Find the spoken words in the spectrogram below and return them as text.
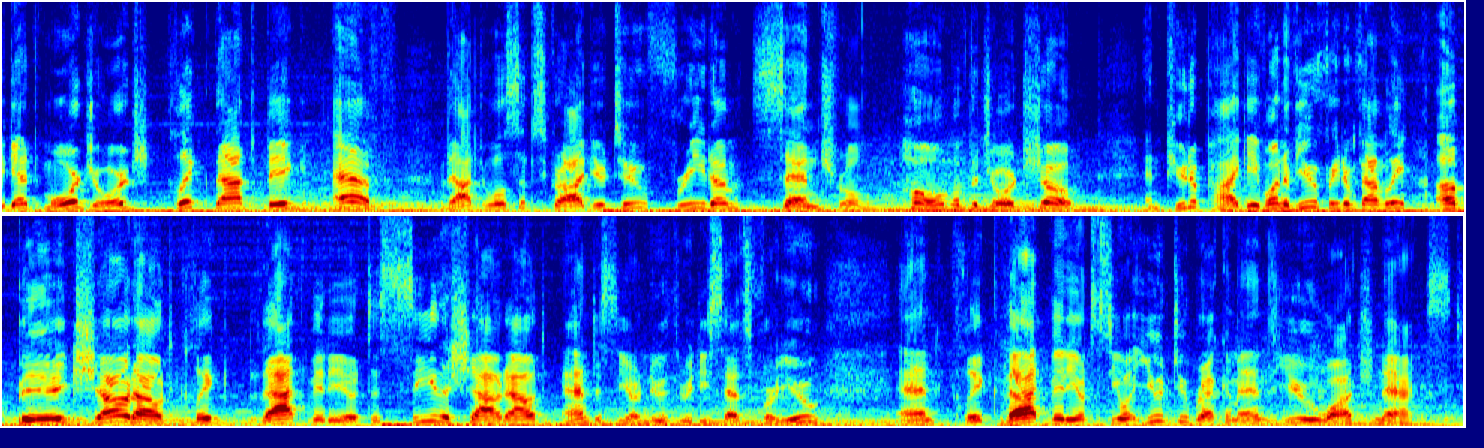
To get more George, click that big F. That will subscribe you to Freedom Central, home of The George Show. And PewDiePie gave one of you, Freedom Family, a big shout out. Click that video to see the shout out and to see our new 3D sets for you. And click that video to see what YouTube recommends you watch next.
